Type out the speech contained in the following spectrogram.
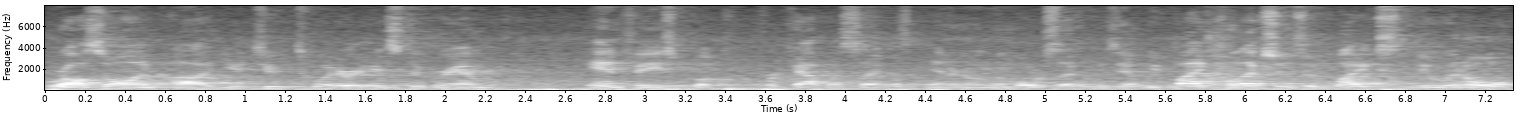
We're also on uh, YouTube, Twitter, Instagram, and Facebook for Kaplan Cycles and the New England Motorcycle Museum. We buy collections of bikes, new and old,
